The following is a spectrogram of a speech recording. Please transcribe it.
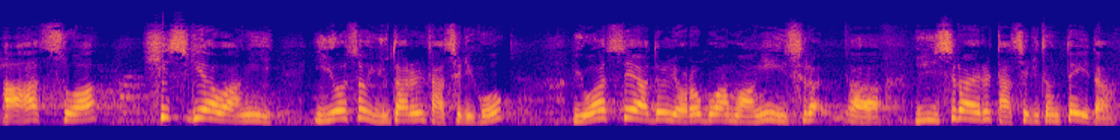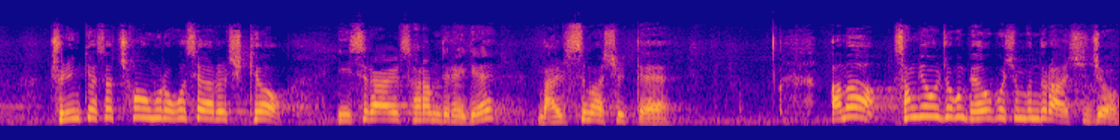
아하스와 히스기야 왕이 이어서 유다를 다스리고 요아스의 아들 여로보암 왕이 이스라, 아, 이스라엘을 다스리던 때이다. 주님께서 처음으로 호세아를 시켜 이스라엘 사람들에게 말씀하실 때 아마 성경을 조금 배워보신 분들 아시죠?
